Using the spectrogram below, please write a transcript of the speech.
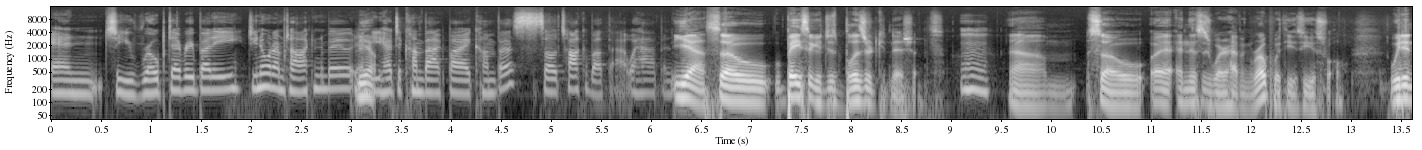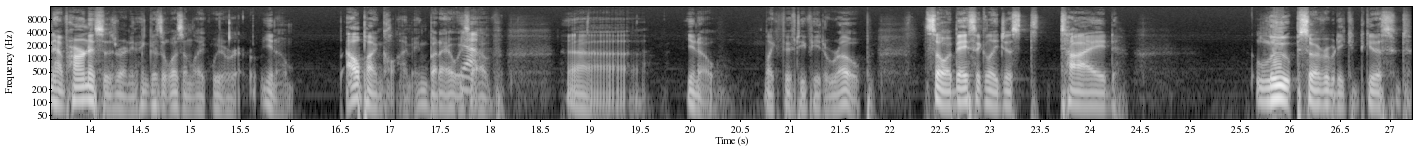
And so you roped everybody. Do you know what I'm talking about? And Yeah. you had to come back by compass. So talk about that. What happened? Yeah. So basically, just blizzard conditions. Um, so, uh, and this is where having rope with you is useful. We didn't have harnesses or anything because it wasn't like we were, you know, alpine climbing. But I always Yeah. have, uh, you know, like 50 feet of rope. So I basically just tied loop so everybody could just,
